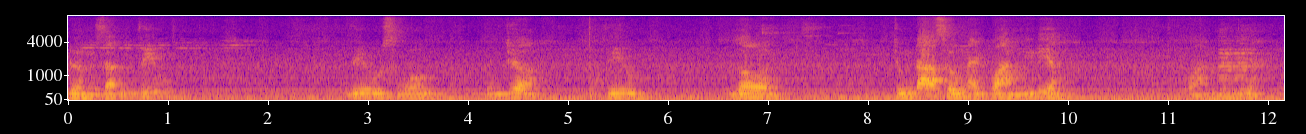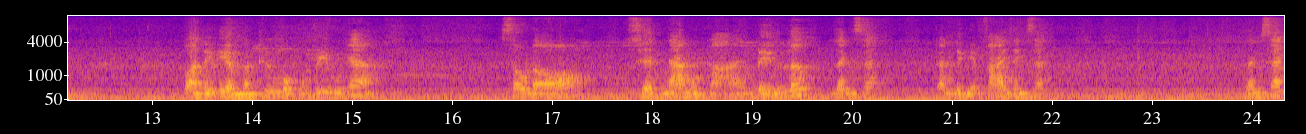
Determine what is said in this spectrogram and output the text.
Đường dẫn view. View xuống, đúng chưa? View. Rồi, chúng ta xuống này, quản lý điểm. Quản lý điểm toàn lấy điểm là thư mục của view nhá. Sau đó xẹt ngang một cái, đến lớp danh sách. Các đến cái file danh sách. Danh sách.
